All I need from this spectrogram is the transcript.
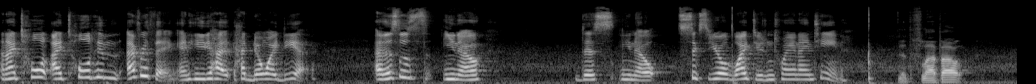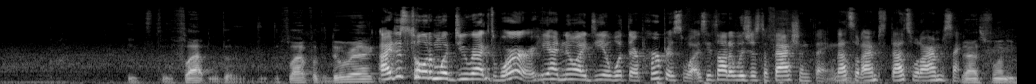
and i told i told him everything and he had, had no idea and this was you know this you know 60 year old white dude in 2019 Got the flap out. The flap, the, the flap with the do rag. i just told him what durags were he had no idea what their purpose was he thought it was just a fashion thing that's what i'm that's what i'm saying That's funny.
